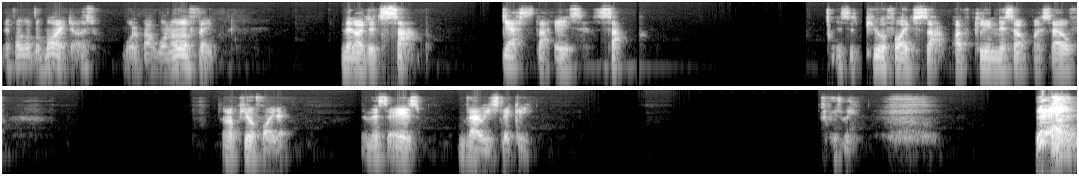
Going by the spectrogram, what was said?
if I got the My Dust, what about one other thing? Then I did sap. Yes, that is sap. This is purified sap. I've cleaned this up myself and I've purified it. And this is very sticky. Excuse me.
